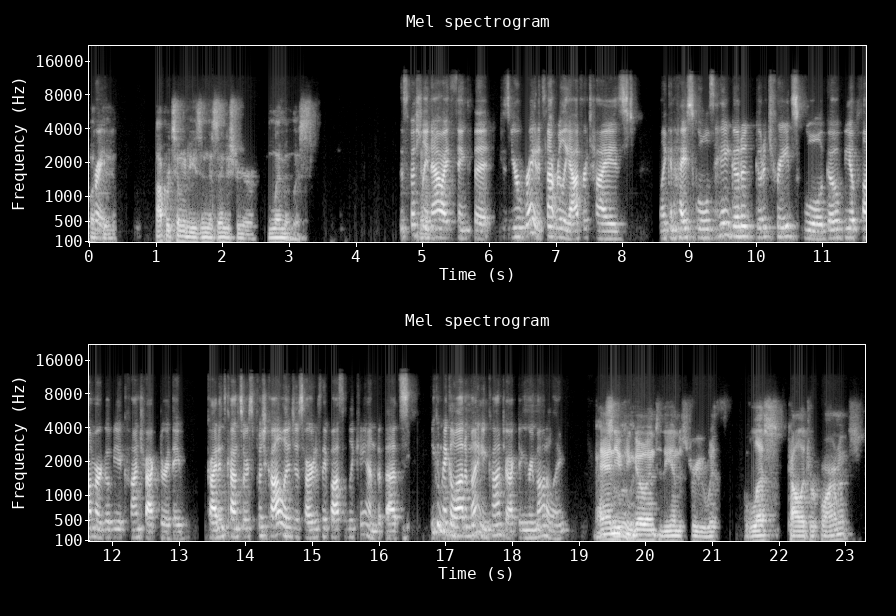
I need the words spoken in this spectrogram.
but right. the opportunities in this industry are limitless especially yeah. now i think that because you're right it's not really advertised like in high schools, hey, go to go to trade school, go be a plumber, go be a contractor. They guidance counselors push college as hard as they possibly can, but that's you can make a lot of money in contracting, remodeling. And you can go into the industry with less college requirements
